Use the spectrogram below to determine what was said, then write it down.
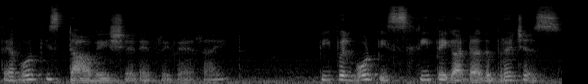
there would be starvation everywhere, right? people won't be sleeping under the bridges.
